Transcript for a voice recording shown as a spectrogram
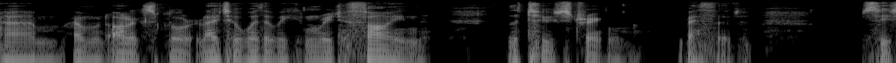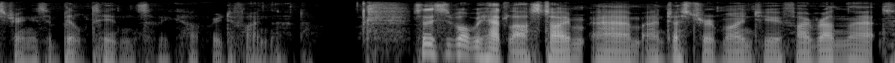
um, and I'll explore it later, whether we can redefine the ToString method. C string is a built-in, so we can't redefine that. So this is what we had last time, um, and just to remind you, if I run that,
